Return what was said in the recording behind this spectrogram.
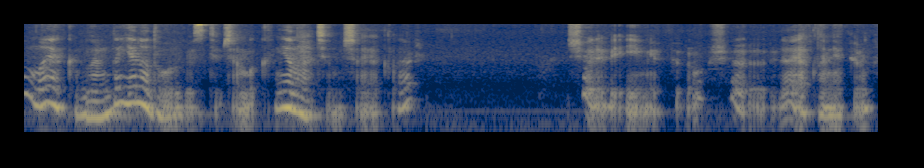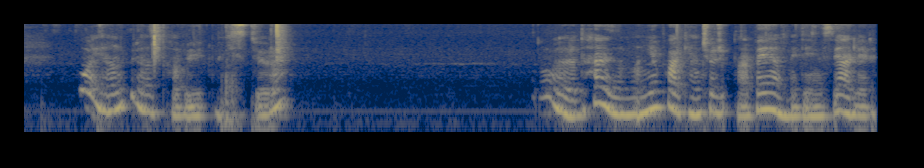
Bunun ayakkabılarını da yana doğru göstereceğim. Bakın yana açılmış ayaklar. Şöyle bir eğim yapıyorum. Şöyle ayaklarını yapıyorum. Bu ayağını biraz daha büyütmek istiyorum. Bu arada her zaman yaparken çocuklar beğenmediğiniz yerleri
